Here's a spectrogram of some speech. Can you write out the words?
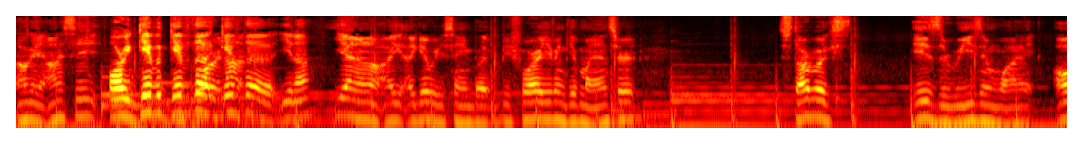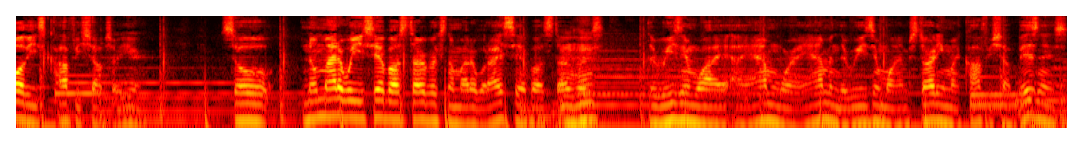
Okay, honestly, Or give give the give no. the you know. Yeah, no, no, I, I get what you're saying, but before I even give my answer, Starbucks is the reason why all these coffee shops are here. So, no matter what you say about Starbucks, no matter what I say about Starbucks, the reason why I am where I am and the reason why I'm starting my coffee shop business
